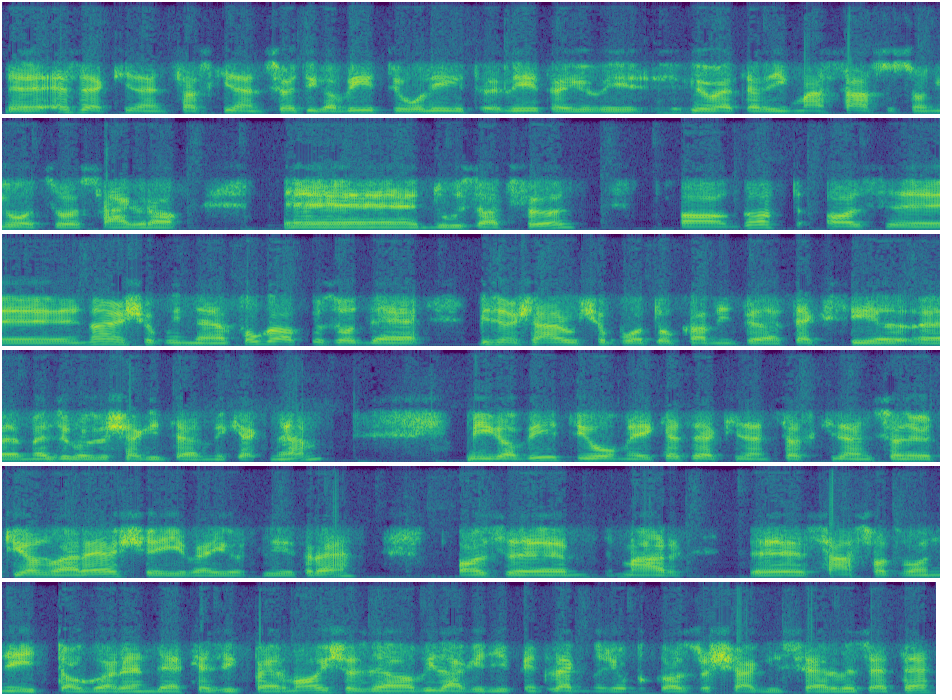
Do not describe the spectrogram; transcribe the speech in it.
1995-ig a WTO létrejöveteléig már 128 országra e, dúzzadt föl. A GATT az e, nagyon sok minden foglalkozott, de bizonyos árucsoportokkal, mint például a textil, mezőgazdasági termékek nem. Míg a WTO, melyik 1995. január 1-ével jött létre, az már 164 taggal rendelkezik per ma, és ez a világ egyébként legnagyobb gazdasági szervezete.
